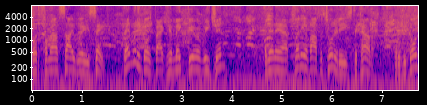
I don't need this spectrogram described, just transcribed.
but from outside where he's safe. Then when he goes back, he'll make Vera reach in, and then they have plenty of opportunities to counter. But if he goes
